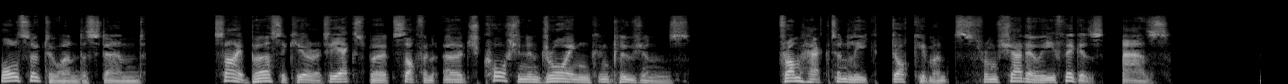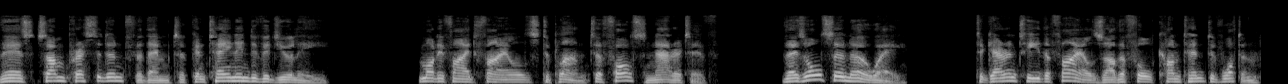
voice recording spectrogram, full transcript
also to understand. Cybersecurity experts often urge caution in drawing conclusions from hacked and leaked documents from shadowy figures, as there's some precedent for them to contain individually modified files to plant a false narrative. There's also no way to guarantee the files are the full content of what an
